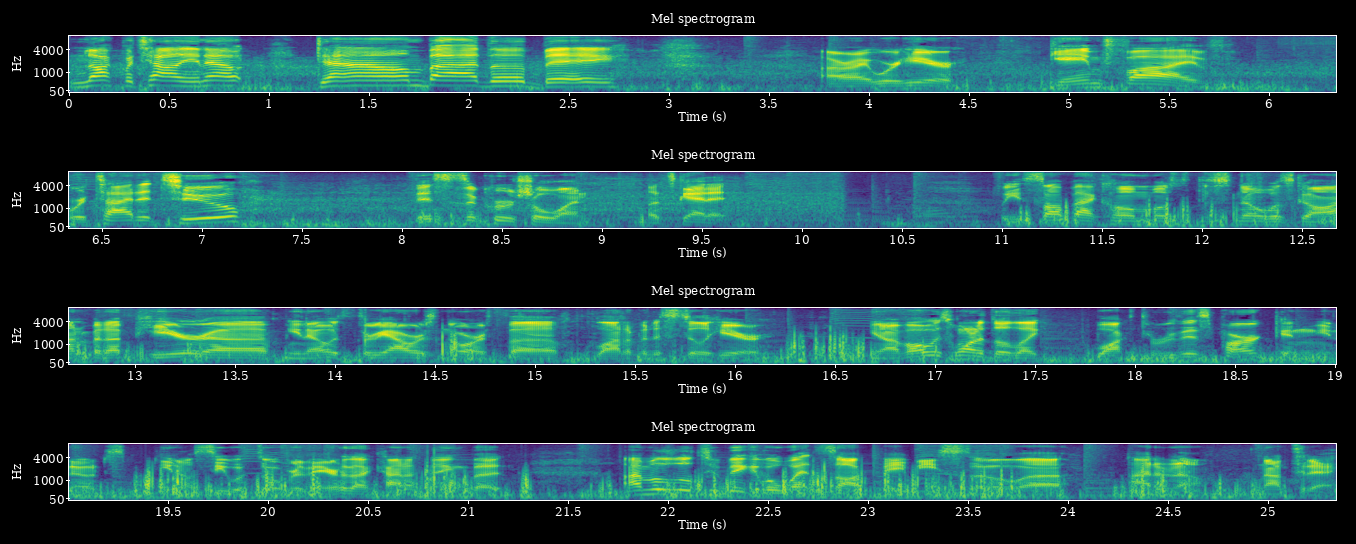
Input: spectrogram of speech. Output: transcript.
knock battalion out down by the bay? All right, we're here. Game five. We're tied at two. This is a crucial one. Let's get it. We saw back home most of the snow was gone, but up here, uh, you know, it's three hours north. Uh, a lot of it is still here. You know, I've always wanted to like walk through this park and you know, just you know, see what's over there, that kind of thing. But I'm a little too big of a wet sock baby, so uh, I don't know. Not today.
